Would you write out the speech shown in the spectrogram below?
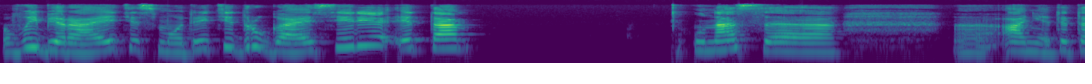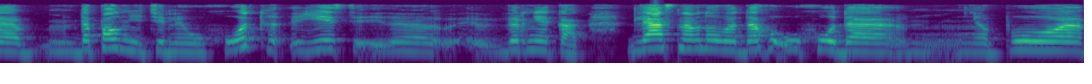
Выбираете, смотрите. Другая серия это у нас... Э, э, а, нет, это дополнительный уход. Есть, э, вернее как, для основного ухода по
